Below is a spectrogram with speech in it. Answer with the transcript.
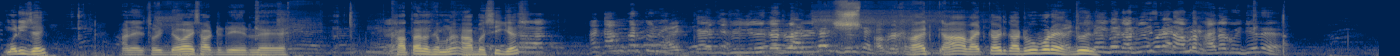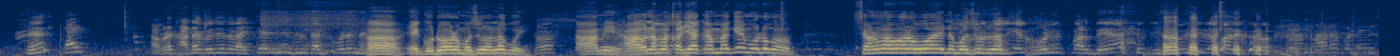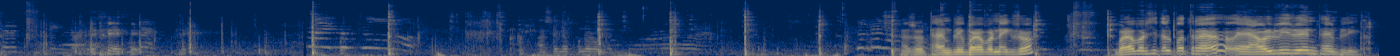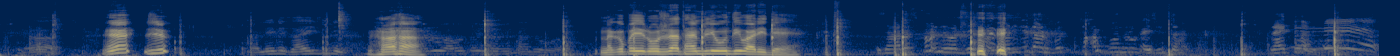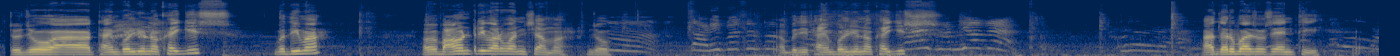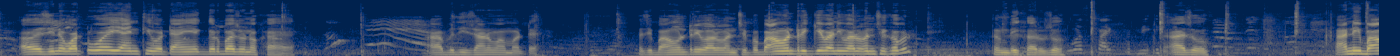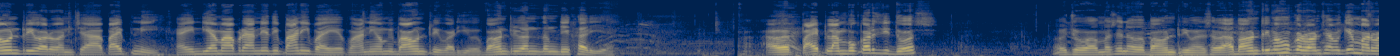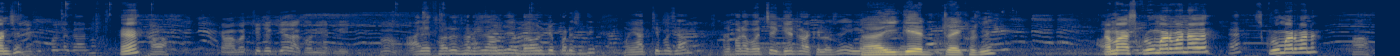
મરી જાય. અને થોડીક દવાઈ છાંટી દઈએ એટલે ખાતા નથી હમણાં. આ બસી ગયા હા કાઢી કાઢવું પડે જોઈ લે. કાઢવી પડે ને? આપણે ખાડા કોઈ દે ને? હે? કાંઈ આપણે ખાડા કોઈ તો વાઈટ દિલ કાઢવી પડે ને. હા એ ગોડવાવાળો મજૂર અલગ હોય. હા આ મેં આ ઓલામાં કડિયા કામમાં કેમ ઓલો સણવા વાળો હોય ને મજૂર ખાલી જ પાડ દે. બીજું બધું તમારે કરવાનું. હા જો થાંભલી બરાબર નાખજો બરાબર શીતલ પથરા એ ઓલવી જોઈએ ને થાંભલી હે જીજુ હા હા. નકર પછી રોજડા થાંભલી ઊંધી વાળી દે. તો જો આ થાંભલિયું નખાઈ ગઈશ બધીમાં. હવે બાઉન્ડ્રી વાળવાની છે આમાં, જો. આ બધી થાંભલિયું નખાઈ ગઈશ. આ દરવાજો છે એનથી હવે જેને વટવું હોય એનથી વટે, અહીં એક દરવાજો નખાય. આ બધી જાણવા માટે. પછી બાઉન્ડ્રી વાળવાની છે. પણ બાઉન્ડ્રી કેવાની વાળવાની છે ખબર? તમને દેખાડું જો. આ જો. આની બાઉન્ડ્રી વાળવાની છે આ પાઇપની. આ ઇન્ડિયામાં આપણે આનેથી પાણી પાઈએ પણ આની અમે બાઉન્ડ્રી વાળીએ હોય. બાઉન્ડ્રી વાળને તમને દેખાડીએ. હવે પાઇપ લાંબો કરી દીધો હવે જો આમાં છે ને હવે બાઉન્ડ્રી માં હવે આ બાઉન્ડ્રીમાં શું કરવાનું છે? આમાં કેમ મારવાનું છે? હે? આને થોડે થોડે આમ છે બાઉન્ડ્રી પડે સુધી અહીંયાથી પછી આમ અને પછી વચ્ચે ગેટ રાખેલો છે હા ઈ ગેટ રાખ્યો છે ને. આમાં સ્ક્રૂ મારવાના આવે? સ્ક્રૂ મારવાના? હા.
